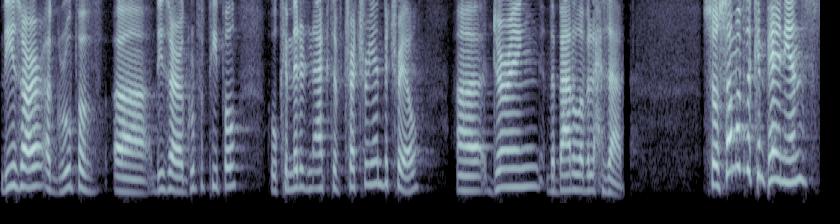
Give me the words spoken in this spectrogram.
These are a group of, uh, these are a group of people who committed an act of treachery and betrayal uh, during the Battle of Al Ahzab. So some of the companions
